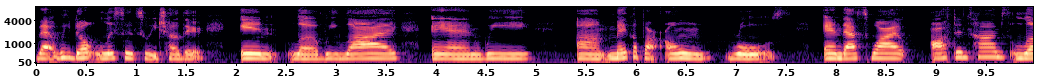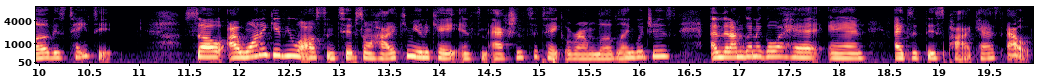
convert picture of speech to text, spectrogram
that we don't listen to each other in love. We lie and we um, make up our own rules. And that's why oftentimes love is tainted. So, I want to give you all some tips on how to communicate and some actions to take around love languages. And then I'm going to go ahead and exit this podcast out.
